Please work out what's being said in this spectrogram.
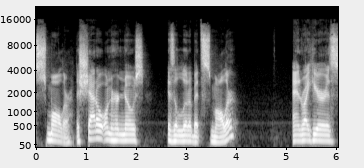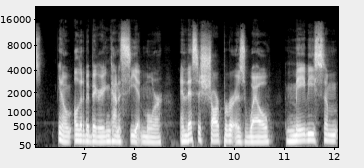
smaller. The shadow on her nose is a little bit smaller. And right here is, you know, a little bit bigger. You can kind of see it more. And this is sharper as well. Maybe some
